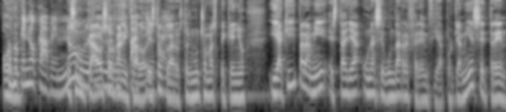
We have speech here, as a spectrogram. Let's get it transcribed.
Como que no caben, ¿no? Es un caos organizado. Esto, ahí. claro, esto es mucho más pequeño. Y aquí para mí está ya una segunda referencia, porque a mí ese tren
